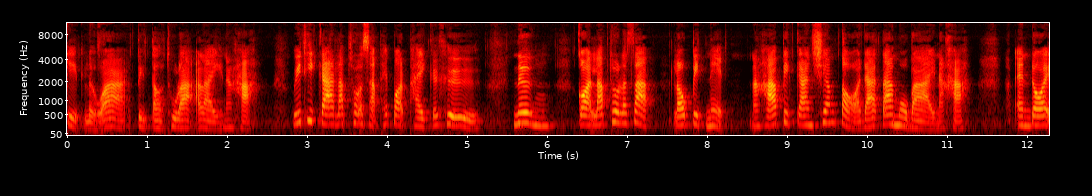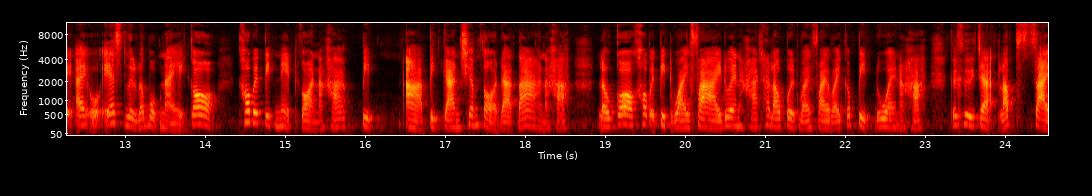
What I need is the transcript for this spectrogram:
กิจหรือว่าติดต่อธุระอะไรนะคะ วิธีการรับโทรศัพท์ให้ปลอดภัยก็คือ 1. ก่อนรับโทรศัพท์เราปิดเน็ตนะคะ ปิดการเชื่อมต่อ Data Mobile นะคะ Android iOS หรือระบบไหนก็เข้าไปปิดเน็ตก่อนนะคะ ปิดปิดการเชื่อมต่อ Data นะคะ แล้วก็เข้าไปปิด Wi-Fi ด้วยนะคะ ถ้าเราเปิด Wi-Fi ไว้ก็ปิดด้วยนะคะ ก็คือจะรับสาย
